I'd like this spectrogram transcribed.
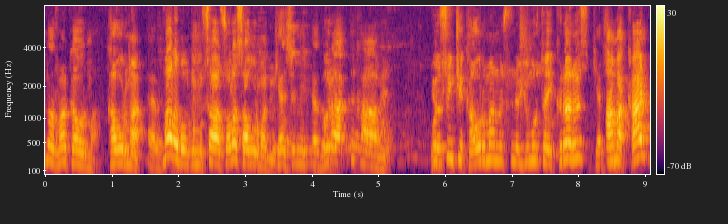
normal kavurma. Kavurma. Evet. Malı buldun mu sağa sola savurma diyorsun. Kesinlikle doğru. Bıraktık abi. Diyorsun ki kavurmanın üstüne yumurtayı kırarız Kesinlikle. ama kalp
